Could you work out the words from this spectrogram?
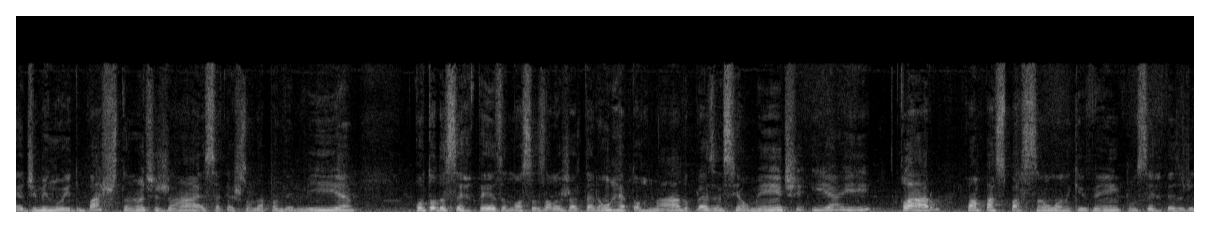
é, diminuído bastante já essa questão da pandemia. Com toda certeza, nossas aulas já terão retornado presencialmente e aí, claro, com a participação ano que vem, com certeza, de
